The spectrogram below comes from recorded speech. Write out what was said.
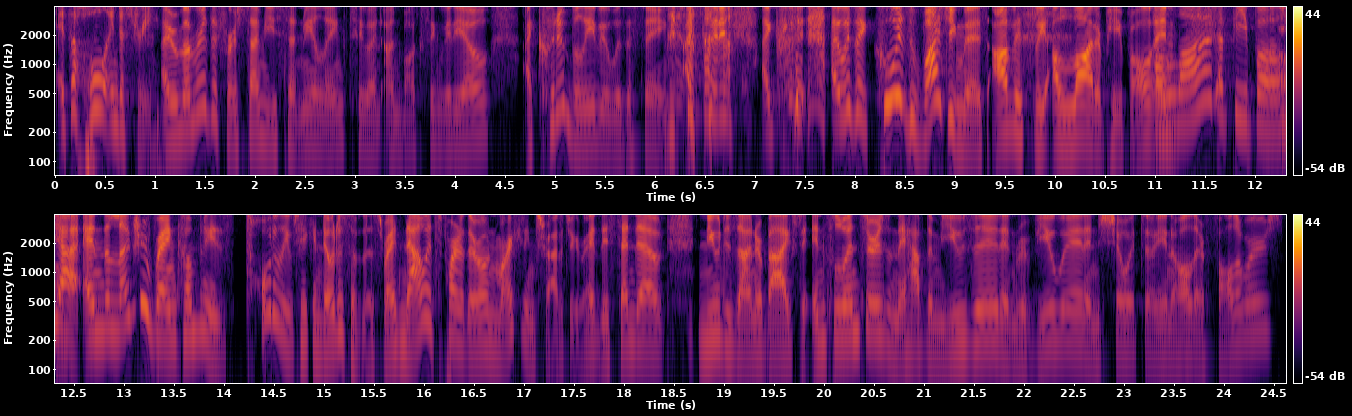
It's a whole industry. I remember the first time you sent me a link to an unboxing video. I couldn't believe it was a thing. I couldn't. I could. I was like, "Who is watching this?" Obviously, a lot of people. And a lot of people. Yeah, and the luxury brand companies totally have taken notice of this. Right now, it's part of their own marketing strategy. Right, they send out new designer bags to influencers, and they have them use it and review it and show it to you know all their followers.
